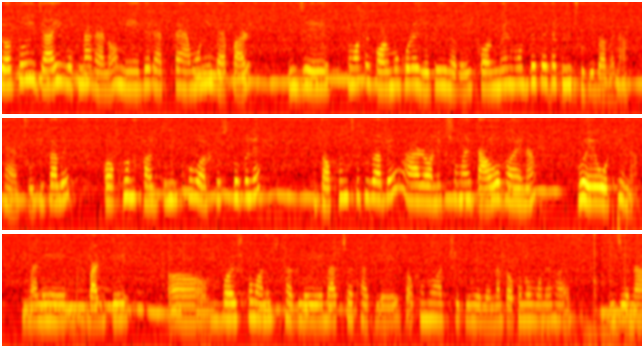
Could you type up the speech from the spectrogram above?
যতই যাই হোক না কেন, মেয়েদের একটা এমনই ব্যাপার যে তোমাকে কর্ম করে যেতেই হবে। এই কর্মের মধ্যে থেকে তুমি ছুটি পাবে না। হ্যাঁ ছুটি পাবে। কখন হয় তুমি খুব অসুস্থ হলে তখন ছুটি পাবে। আর অনেক সময় তাও হয় না, হয়ে ওঠে না। মানে বাড়িতে বয়স্ক মানুষ থাকলে, বাচ্চা থাকলে তখনও আর ছুটি মেলে না। তখনও মনে হয় যে, না,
